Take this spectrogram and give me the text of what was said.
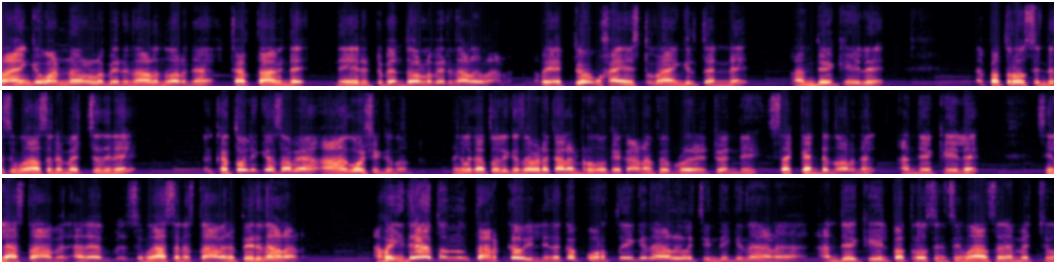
റാങ്ക് വണ്ണുള്ള പെരുന്നാൾ എന്ന് പറഞ്ഞാൽ കർത്താവിന്റെ നേരിട്ട് ബന്ധമുള്ള പെരുന്നാളുകളാണ്. അപ്പൊ ഏറ്റവും ഹയസ്റ്റ് റാങ്കിൽ തന്നെ അന്ത്യക്കിയിൽ പത്രോസിന്റെ സിംഹാസനം വെച്ചതിനെ കത്തോലിക്ക സഭ ആഘോഷിക്കുന്നുണ്ട്. നിങ്ങൾ കത്തോലിക്ക സഭയുടെ കലണ്ടർ നോക്കി കാണാം. ഫെബ്രുവരി ട്വന്റി സെക്കൻഡ് എന്ന് പറഞ്ഞാൽ അന്ത്യക്കിയിലെ ശിലാസ്ഥാപന സിംഹാസന സ്ഥാപന പെരുന്നാളാണ്. അപ്പൊ ഇതിനകത്തൊന്നും തർക്കമില്ല. ഇതൊക്കെ പുറത്തു നിൽക്കുന്ന ആളുകൾ ചിന്തിക്കുന്നതാണ്. അന്ത്യോക്കയിൽ പത്രോസിന് സിംഹാസനം വെച്ചു.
